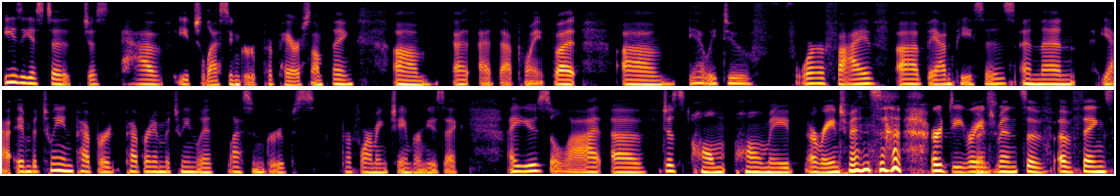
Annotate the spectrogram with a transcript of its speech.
easiest to just have each lesson group prepare something um at, at that point. But um yeah we do four or five uh band pieces and then yeah in between peppered peppered in between with lesson groups performing chamber music. I used a lot of just home homemade arrangements or derangements of of things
